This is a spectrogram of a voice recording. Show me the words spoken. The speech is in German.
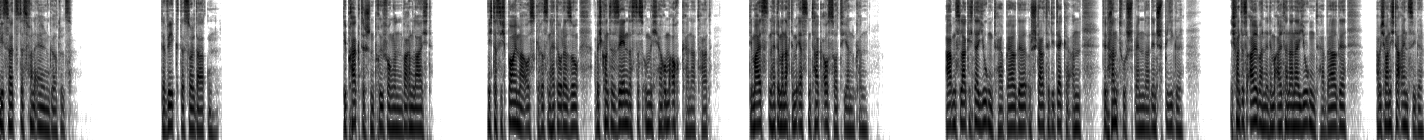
Diesseits des Van Ellen-Gürtels. Der Weg des Soldaten. Die praktischen Prüfungen waren leicht. Nicht, dass ich Bäume ausgerissen hätte oder so, aber ich konnte sehen, dass das um mich herum auch keiner tat. Die meisten hätte man nach dem ersten Tag aussortieren können. Abends lag ich in der Jugendherberge und starrte die Decke an, den Handtuchspender, den Spiegel. Ich fand es albern in dem Alter einer Jugendherberge, aber ich war nicht der Einzige.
